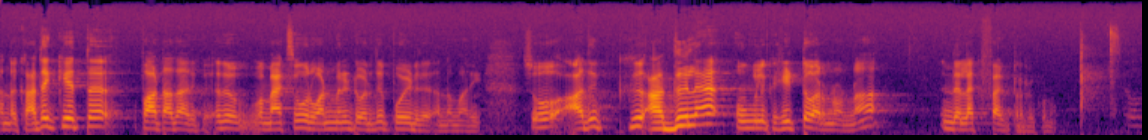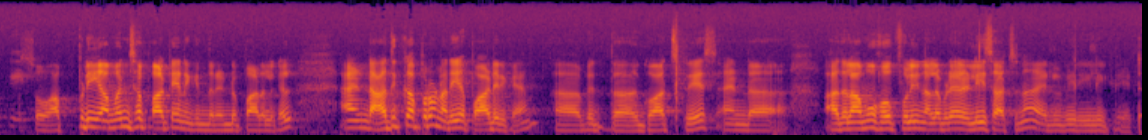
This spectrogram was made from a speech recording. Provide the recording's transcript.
அந்த கதைக்கேற்ற பாட்டாக தான் இருக்குது அது மேக்ஸிமம் ஒரு ஒன் மினிட் வருது போயிடுது அந்த மாதிரி. ஸோ அதுக்கு அதில் உங்களுக்கு ஹிட் வரணும்னா இந்த லக் ஃபேக்டர் இருக்கணும். ஸோ அப்படி அமைஞ்ச பாட்டு எனக்கு இந்த ரெண்டு பாடல்கள். அண்ட் அதுக்கப்புறம் நிறைய பாடியிருக்கேன் வித் காட்ஸ் கிரேஸ் அண்ட் அதெல்லாமும் ஹோப்ஃபுல்லி நல்லபடியாக ரிலீஸ் ஆச்சுன்னா it will be really great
